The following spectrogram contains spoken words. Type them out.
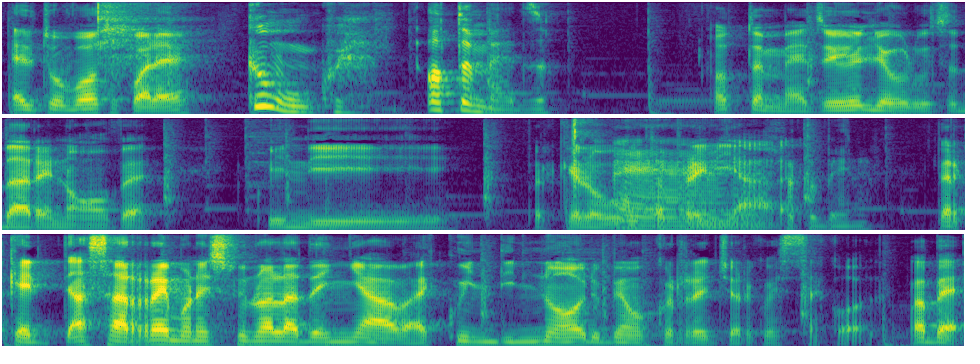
E il tuo voto qual è? Comunque, 8 e mezzo. 8 e mezzo, io gli ho voluto dare 9, quindi perché l'ho voluta Eh, premiare. fatto bene. Perché a Sanremo nessuno la degnava e quindi noi dobbiamo correggere questa cosa. Vabbè,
